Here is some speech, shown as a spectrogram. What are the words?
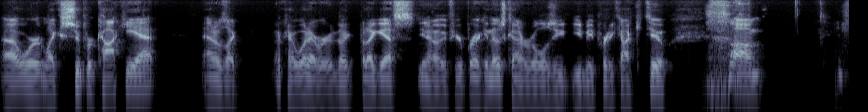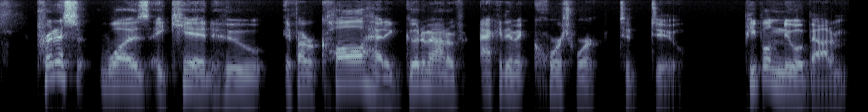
uh, were like super cocky at, and I was like, okay, whatever. Like, but I guess you know if you're breaking those kind of rules, you, would be pretty cocky too. Um, Prentice was a kid who, if I recall, had a good amount of academic coursework to do. People knew about him.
